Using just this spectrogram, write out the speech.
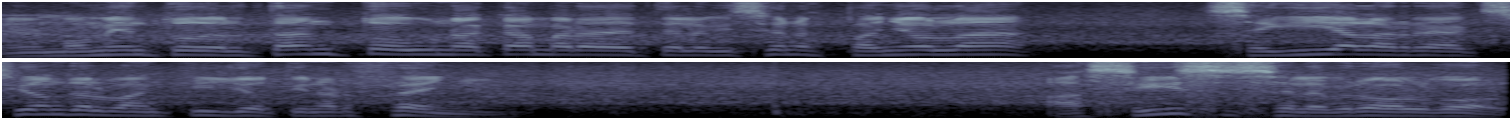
En el momento del tanto, una cámara de televisión española seguía la reacción del banquillo tinerfeño. Así se celebró el gol.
